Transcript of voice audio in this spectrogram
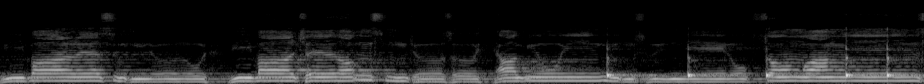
위발의 승려도 위발체당 승저서 약유인 능순예 독성왕인승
